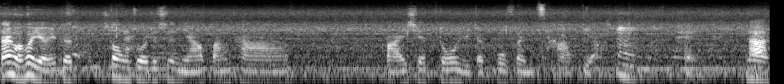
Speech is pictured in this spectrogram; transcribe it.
待会儿会有一个动作，就是你要帮他把一些多余的部分擦掉。嗯。嘿，那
